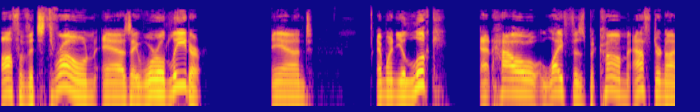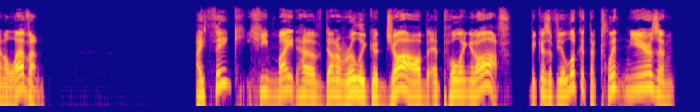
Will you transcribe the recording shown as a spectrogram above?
off of its throne as a world leader. And and when you look at how life has become after 9/11, I think he might have done a really good job at pulling it off Because if you look at the Clinton years, and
